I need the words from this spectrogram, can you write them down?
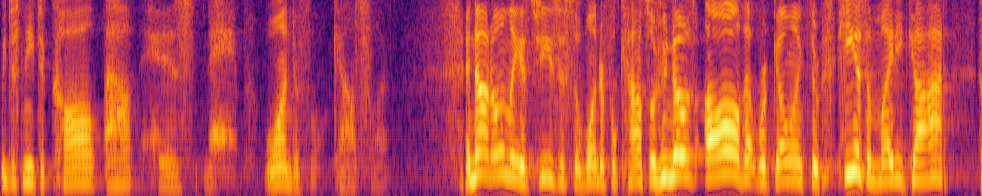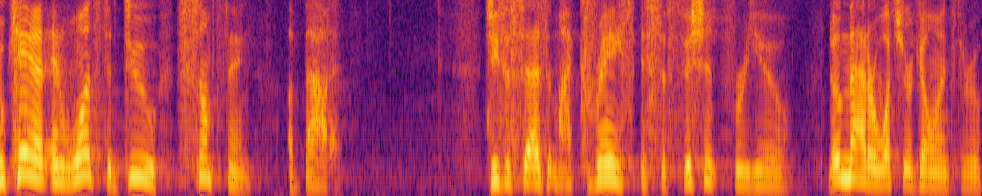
We just need to call out His name. Wonderful counselor. And not only is Jesus a wonderful counselor who knows all that we're going through, He is a mighty God who can and wants to do something about it. Jesus says that my grace is sufficient for you. No matter what you're going through,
